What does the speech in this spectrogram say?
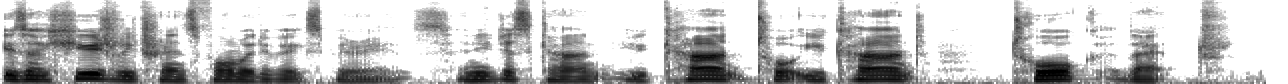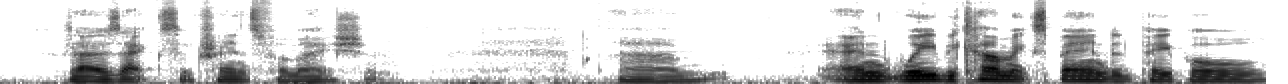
is a hugely transformative experience, and you just can't you can't talk you can't talk that tr- those acts of transformation. Um, and we become expanded people,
